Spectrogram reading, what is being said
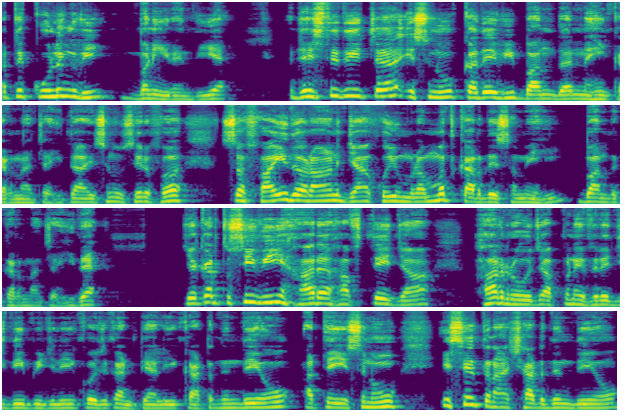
ਅਤੇ ਕੂਲਿੰਗ ਵੀ ਬਣੀ ਰਹਿੰਦੀ ਹੈ। ਅਜਿਹੀ ਸਥਿਤੀ 'ਚ ਇਸ ਨੂੰ ਕਦੇ ਵੀ ਬੰਦ ਨਹੀਂ ਕਰਨਾ ਚਾਹੀਦਾ। ਇਸ ਨੂੰ ਸਿਰਫ ਸਫ਼ਾਈ ਦੌਰਾਨ ਜਾਂ ਕੋਈ ਮੁਰੰਮਤ ਕਰਦੇ ਸਮੇਂ ਹੀ ਬੰਦ ਕਰਨਾ ਚਾਹੀਦਾ ਹੈ। ਜੇਕਰ ਤੁਸੀਂ ਵੀ ਹਰ ਹਫ਼ਤੇ ਜਾਂ ਹਰ ਰੋਜ਼ ਆਪਣੇ ਫ੍ਰਿਜ ਦੀ ਬਿਜਲੀ ਕੁਝ ਘੰਟਿਆਂ ਲਈ ਕੱਟ ਦਿੰਦੇ ਹੋ ਅਤੇ ਇਸ ਨੂੰ ਇਸੇ ਤਰ੍ਹਾਂ ਛੱਡ ਦਿੰਦੇ ਹੋ,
